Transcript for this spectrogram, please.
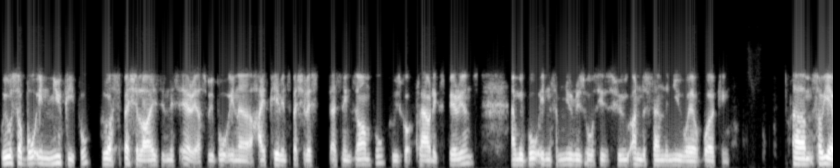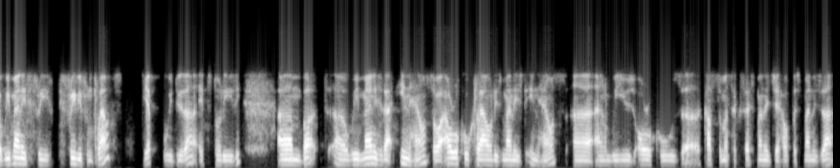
We also brought in new people who are specialized in this area. So we brought in a Hyperion specialist as an example, who's got cloud experience, and we brought in some new resources who understand the new way of working. Um, so yeah, we manage three three different clouds. Yep, we do that. It's not easy. Um, but uh, we manage that in-house. So our Oracle Cloud is managed in-house, uh, and we use Oracle's uh, Customer Success Manager to help us manage that.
